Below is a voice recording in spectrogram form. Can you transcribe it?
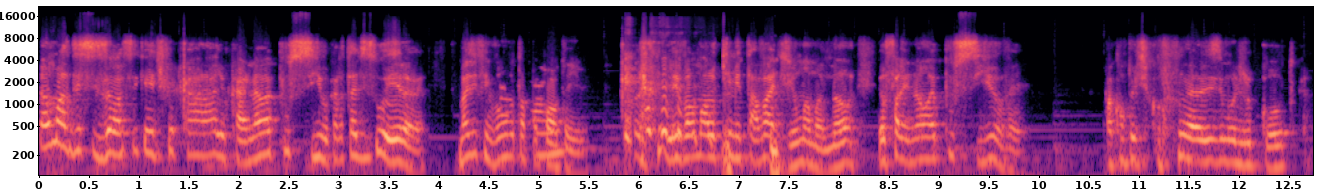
É uma decisão assim que a gente fica, caralho, cara, não é possível, o cara tá de zoeira, velho. Mas enfim, vamos voltar pra pauta aí. Levar o maluco que imitava a Dilma, mano. Não, eu falei, não é possível, velho. Pra competir com o Luiz Murilo Couto, cara.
